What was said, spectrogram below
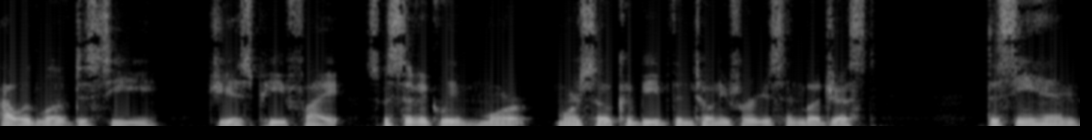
I would love to see GSP fight, specifically more more so Khabib than Tony Ferguson, but just to see him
